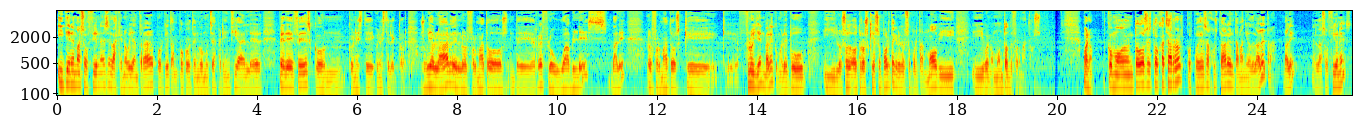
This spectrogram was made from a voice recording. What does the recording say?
y tiene más opciones en las que no voy a entrar porque tampoco tengo mucha experiencia en leer PDFs con, este, con este lector. Os voy a hablar de los formatos de reflowables, ¿vale? Los formatos que, fluyen, ¿vale? Como el EPUB y los otros que soporte, creo que soportan Mobi y bueno, un montón de formatos. Bueno, como en todos estos cacharros, pues puedes ajustar el tamaño de la letra, ¿vale? En las opciones,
